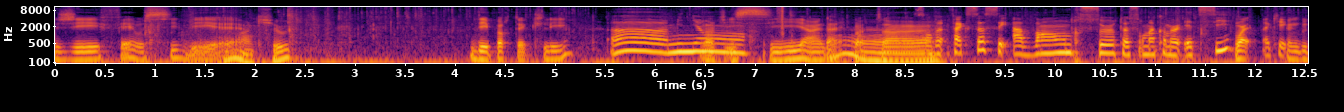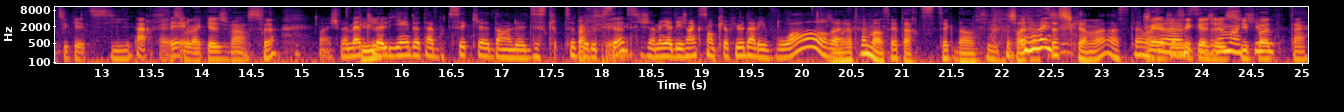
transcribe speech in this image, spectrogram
j'ai fait aussi des, euh, cute. des porte-clés. Ah, mignon. Donc ici, un d'Harry Ah. Sont Potter. Fait que ça, c'est à vendre sur, t'as sûrement comme un Etsy. Ouais, OK. une boutique Etsy Parfait. euh, sur laquelle je vends ça. Bon, je vais mettre Puis- le lien de ta boutique dans le descriptif Parfait. de l'épisode, si jamais il y a des gens qui sont curieux d'aller voir. J'aimerais tellement ça être artistique dans la vie. Je Ouais. ça, je suis comme, ah, c'est tellement... Mais le pire, c'est que je ne suis cute. pas de temps.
